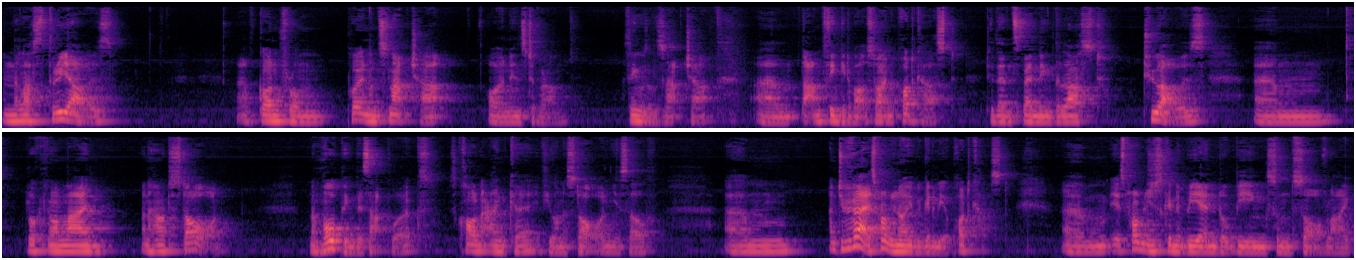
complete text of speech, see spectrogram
in the last three hours, I've gone from putting on Snapchat or on Instagram, I think it was on Snapchat, um, that I'm thinking about starting a podcast, to then spending the last two hours um, looking online on how to start one. And I'm hoping this app works. It's called Anchor if you want to start one yourself. Um, and to be fair, it's probably not even going to be a podcast. Um, it's probably just going to be end up being some sort of like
